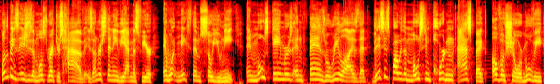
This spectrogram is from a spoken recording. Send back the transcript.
One of the biggest issues that most directors have is understanding the atmosphere and what makes them so unique. And most gamers and fans will realize that this is probably the most important aspect of a show or movie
